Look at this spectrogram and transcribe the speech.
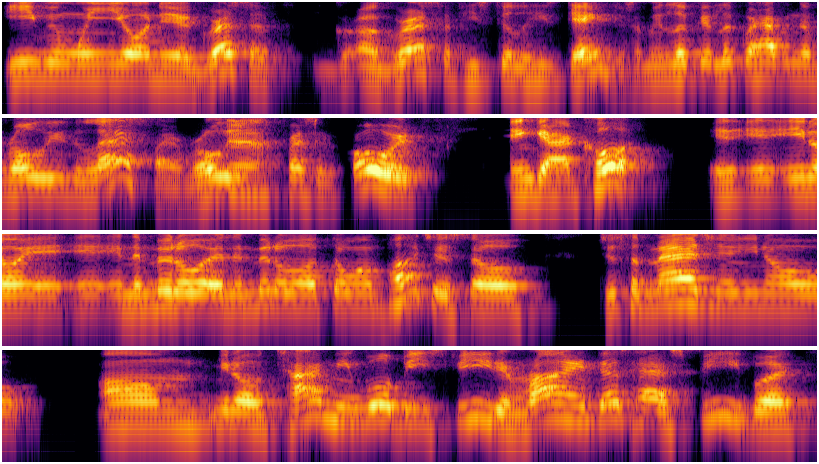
even when you're on the aggressive, aggressive, he's still he's dangerous. I mean, look at look what happened to Rollies the last fight. Rollies yeah. pressing forward and got caught in, in you know, in, in, the middle, in the middle of throwing punches. So just imagine, you know, um, you know, timing will be speed, and Ryan does have speed, but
